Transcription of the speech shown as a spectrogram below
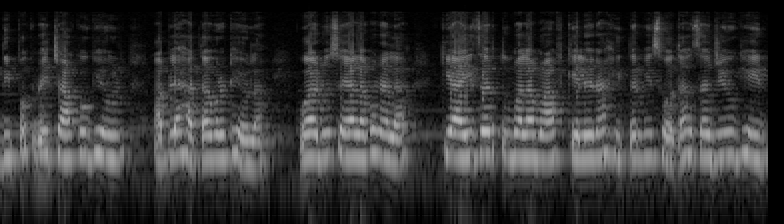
दीपकने चाकू घेऊन आपल्या हातावर ठेवला व अनुसयाला म्हणाला की आई जर तुम्हाला माफ केले नाही तर मी स्वतःचा जीव घेईन.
